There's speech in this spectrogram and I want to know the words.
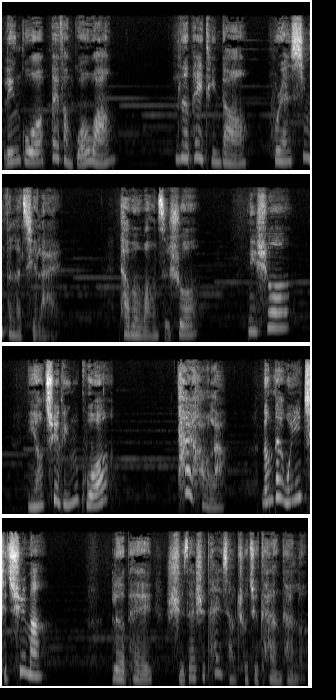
邻国拜访国王，乐佩听到，忽然兴奋了起来。他问王子说：“你说你要去邻国？太好了，能带我一起去吗？”乐佩实在是太想出去看看了。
